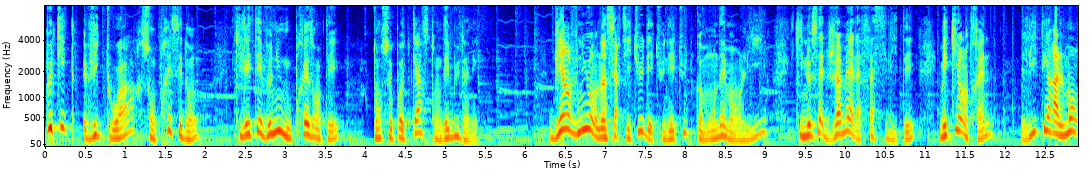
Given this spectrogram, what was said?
Petite victoire, son précédent, qu'il était venu nous présenter dans ce podcast en début d'année. Bienvenue en incertitude est une étude comme on aime en lire, qui ne cède jamais à la facilité, mais qui entraîne, littéralement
